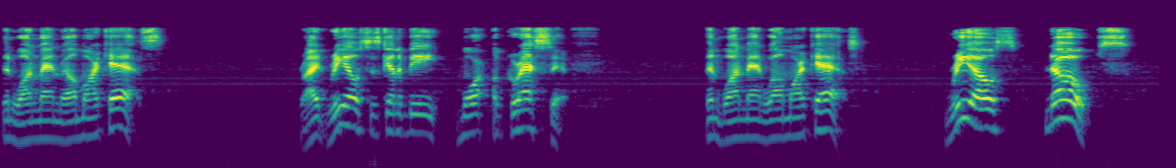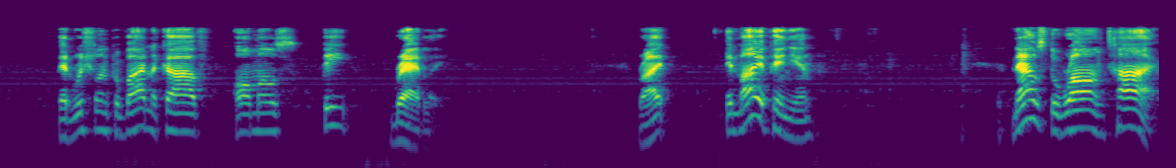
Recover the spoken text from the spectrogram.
than Juan Manuel Marquez. Right? Rios is going to be more aggressive than Juan Manuel Marquez. Rios knows that Ruslan Provodnikov almost beat Bradley. Right? In my opinion, now's the wrong time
